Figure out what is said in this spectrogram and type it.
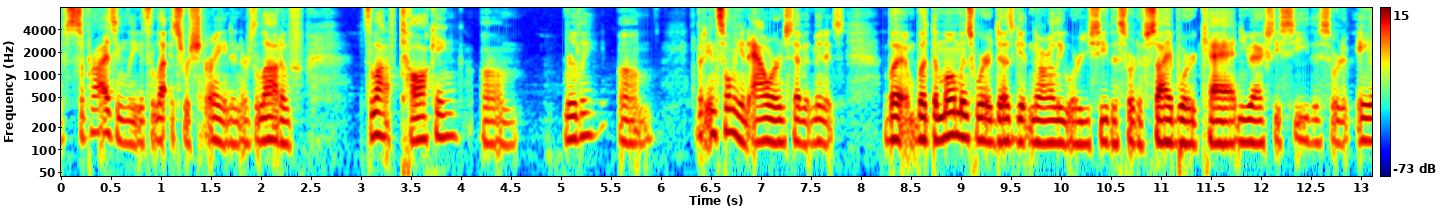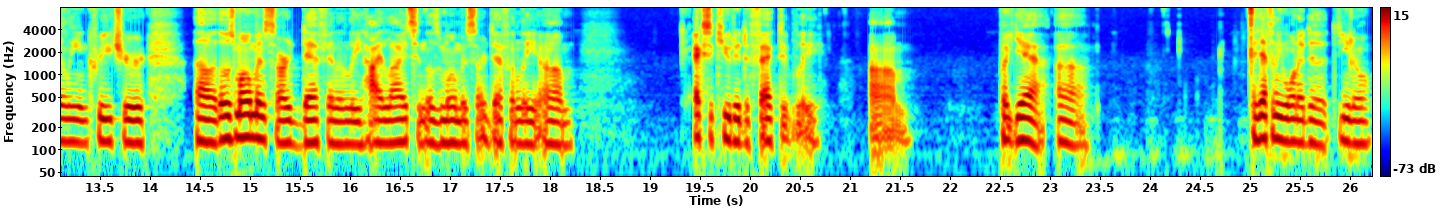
surprisingly, it's a lot, it's restrained, and there's a lot of it's a lot of talking, um, really. Um, but it's only an hour and seven minutes. But but the moments where it does get gnarly, where you see the sort of cyborg cat and you actually see this sort of alien creature, uh, those moments are definitely highlights, and those moments are definitely um, executed effectively. Um, but yeah, uh, I definitely wanted to, you know,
